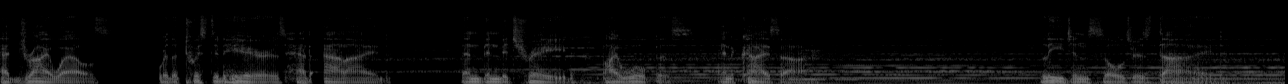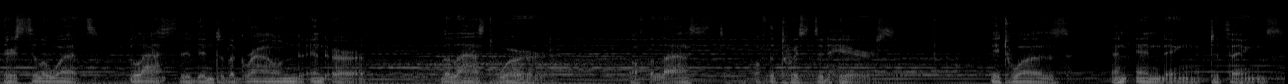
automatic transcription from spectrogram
at Drywells, where the Twisted Hairs had allied, then been betrayed by Vulpes and Caesar. Legion soldiers died, their silhouettes blasted into the ground and earth. The last word of the last of the Twisted Hairs. It was an ending to things.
